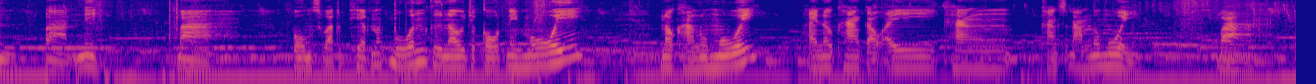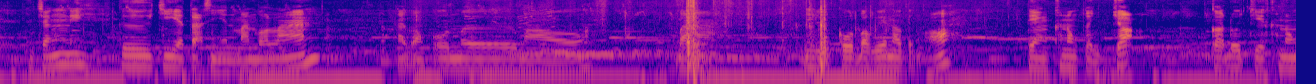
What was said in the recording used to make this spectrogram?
4បាទនេះបាទពងសវត្ថភាពនឹង4គឺនៅចកោតនេះ1នៅខាងនោះ1ហើយនៅខាងកៅអីខាង ខាងស្ដាំនោះមួយបាទអញ្ចឹងនេះគឺជាអត្តសញ្ញាណប័ណ្ណរបស់ឡានហើយបងប្អូនមើលមកបាទនេះលេខកូដរបស់វានៅទាំងអស់ទាំងក្នុងកញ្ចក់ក៏ដូចជាក្នុង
